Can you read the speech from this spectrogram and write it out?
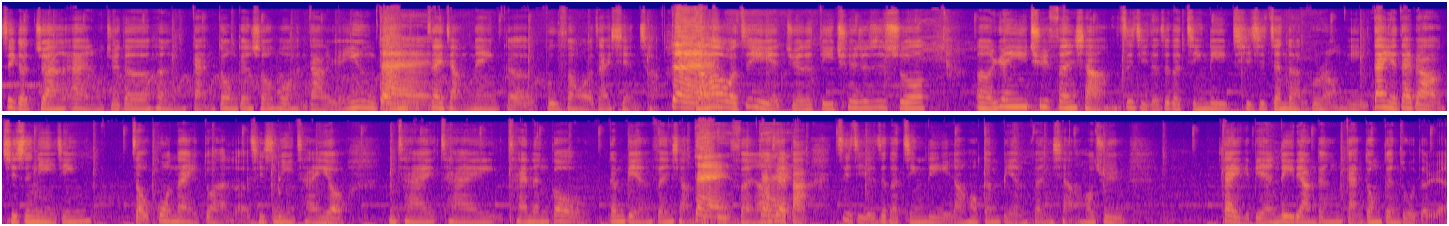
这个专案，我觉得很感动跟收获很大的原因。因为我刚刚在讲那个部分，我在现场，对，然后我自己也觉得，的确就是说，呃，愿意去分享自己的这个经历，其实真的很不容易，但也代表其实你已经。走过那一段了，其实你才有，你才才才能够跟别人分享这部分，然后再把自己的这个经历，然后跟别人分享，然后去带给别人力量跟感动更多的人。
